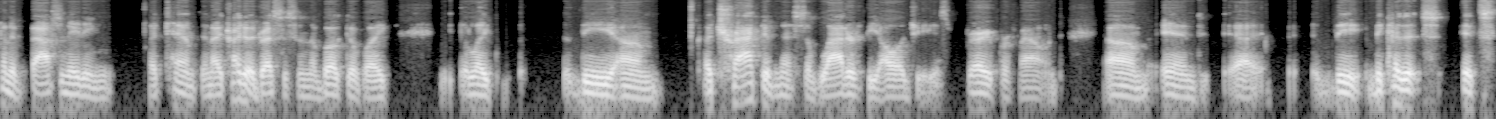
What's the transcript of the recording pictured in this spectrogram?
kind of fascinating attempt, and I try to address this in the book of like like the um, attractiveness of ladder theology is very profound, um, and uh, the because it's it's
